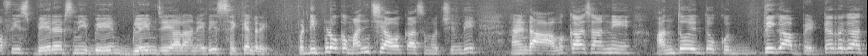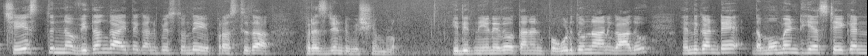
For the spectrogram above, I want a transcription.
ఆఫీస్ బేరర్స్ని బ్లేమ్ బ్లేమ్ చేయాలనేది సెకండరీ. బట్ ఇప్పుడు ఒక మంచి అవకాశం వచ్చింది. అండ్ ఆ అవకాశాన్ని అంతో ఎంతో కొద్దిగా బెటర్గా చేస్తున్న విధంగా అయితే కనిపిస్తుంది ప్రస్తుత ప్రెసిడెంట్ విషయంలో. ఇది నేనేదో తనని పొగుడుతున్నా అని కాదు. ఎందుకంటే the moment he has taken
